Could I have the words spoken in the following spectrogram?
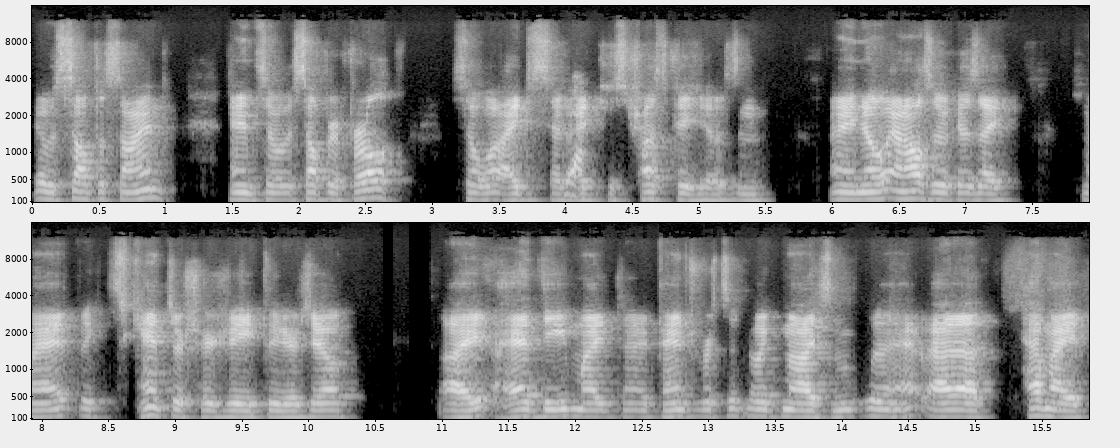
it was self assigned, and so it was self referral. So I just said I just trust physios, and I know, and also because I my cancer surgery two years ago, I, I had the my transverse like my uh, have my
